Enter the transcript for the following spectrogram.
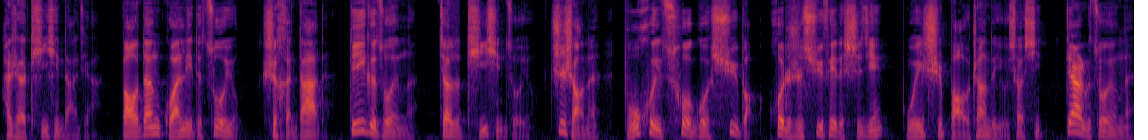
还是要提醒大家，保单管理的作用是很大的。第一个作用呢，叫做提醒作用，至少呢不会错过续保或者是续费的时间，维持保障的有效性。第二个作用呢，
